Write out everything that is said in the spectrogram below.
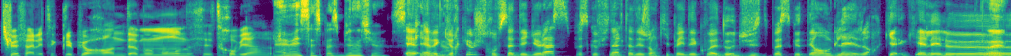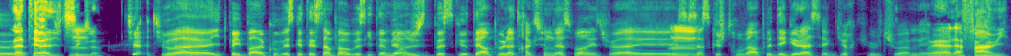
Tu peux faire les trucs les plus random au monde, c'est trop bien. Eh oui, ça se passe bien, tu vois. Et avec du recul, je trouve ça dégueulasse parce qu'au final, t'as des gens qui payent des coups à d'autres juste parce que t'es anglais. Genre, quel, quel est le. Ouais, l'intérêt du truc, Hmm. là. Tu, tu vois, euh, ils te payent pas un coup parce que t'es sympa ou parce qu'ils t'aiment bien, juste parce que t'es un peu l'attraction de la soirée, tu vois. Et Mm. c'est ça ce que je trouvais un peu dégueulasse avec du recul, tu vois. Mais Ouais, à la fin, vois. oui.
